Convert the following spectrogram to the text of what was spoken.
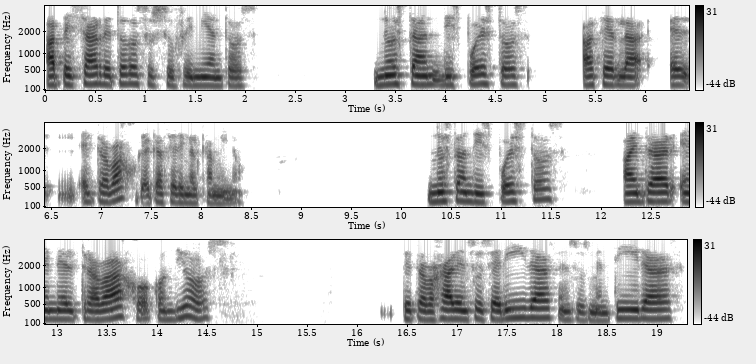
a pesar de todos sus sufrimientos. No están dispuestos a hacer el, el trabajo que hay que hacer en el camino. No están dispuestos a entrar en el trabajo con Dios, de trabajar en sus heridas, en sus mentiras,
